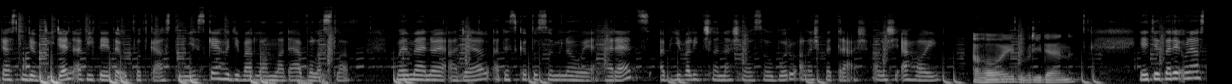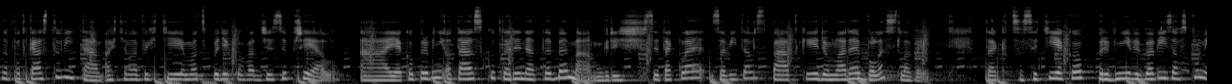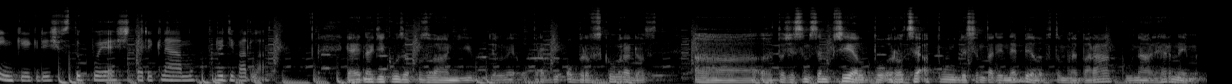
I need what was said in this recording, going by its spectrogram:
Krásný dobrý den a vítejte u podcastu Městského divadla Mladá Boleslav. Moje jméno je Adel a dneska tu se mnou je herec a bývalý člen našeho souboru Aleš Petráš. Aleši, ahoj. Ahoj, dobrý den. Já tě tady u nás na podcastu vítám a chtěla bych ti moc poděkovat, že jsi přijel. A jako první otázku tady na tebe mám, když jsi takhle zavítal zpátky do Mladé Boleslavy, tak co se ti jako první vybaví za vzpomínky, když vstupuješ tady k nám do divadla? Já jednak děkuji za pozvání, udělal mi opravdu obrovskou radost. A to, že jsem sem přijel po roce a půl, kdy jsem tady nebyl v tomhle baráku nádherným,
